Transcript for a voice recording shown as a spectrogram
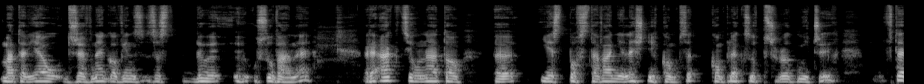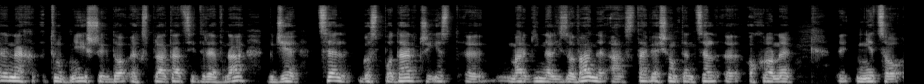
materiału drzewnego, więc były usuwane. Reakcją na to jest powstawanie leśnych kompleksów przyrodniczych w terenach trudniejszych do eksploatacji drewna, gdzie cel gospodarczy jest e, marginalizowany, a stawia się ten cel e, ochrony e, nieco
